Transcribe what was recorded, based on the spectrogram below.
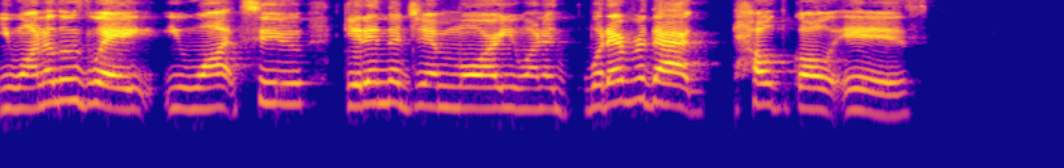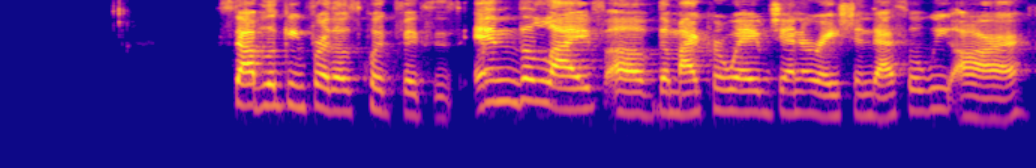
you want to lose weight, you want to get in the gym more, you want to, whatever that health goal is, stop looking for those quick fixes. In the life of the microwave generation, that's what we are.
